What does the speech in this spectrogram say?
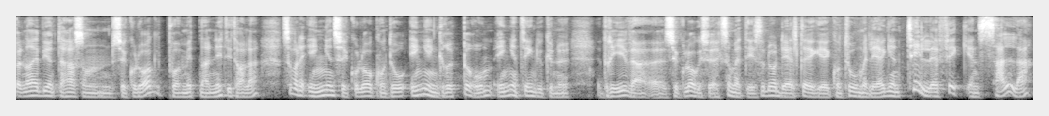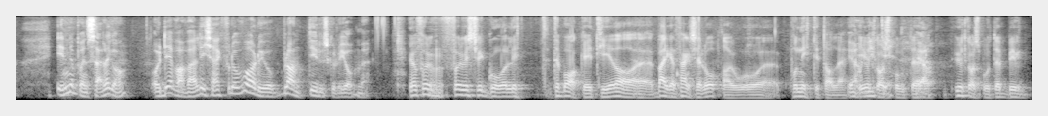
når jeg begynte her som psykolog på midten av 90-tallet, så var det ingen psykologkontor, ingen grupperom, ingenting du kunne drive eh, psykologisk virksomhet i. Så da delte jeg kontor med legen til jeg fikk en celle inne på en cellegang. Og det var veldig kjekt, for da var du jo blant de du skulle jobbe med. Ja, for, for hvis vi går litt tilbake i tid, da. Bergen fengsel åpna jo eh, på 90-tallet. Ja, I 90, utgangspunktet, ja. utgangspunktet bygd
